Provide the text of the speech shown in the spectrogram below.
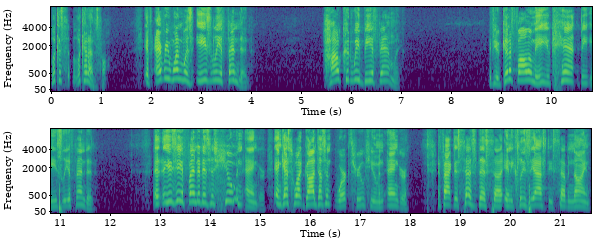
Look at, look at us all. If everyone was easily offended, how could we be a family? If you're going to follow me, you can't be easily offended. Easily offended is his human anger. And guess what? God doesn't work through human anger. In fact, it says this uh, in Ecclesiastes 7 9.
